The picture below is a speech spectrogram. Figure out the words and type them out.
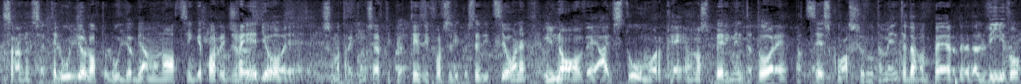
saranno il 7 luglio, l'8 luglio abbiamo Nothing e Porridge Radio e sono tra i concerti più attesi forse di questa edizione, il 9 Ives Tumor che è uno sperimentatore pazzesco assolutamente da non perdere dal vivo.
